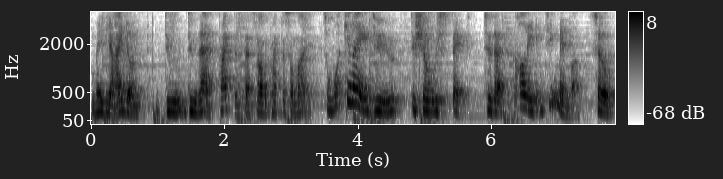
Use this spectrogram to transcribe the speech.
maybe I don't do, do that practice. That's not a practice of mine. So what can I do to show respect to that colleague and team member? So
